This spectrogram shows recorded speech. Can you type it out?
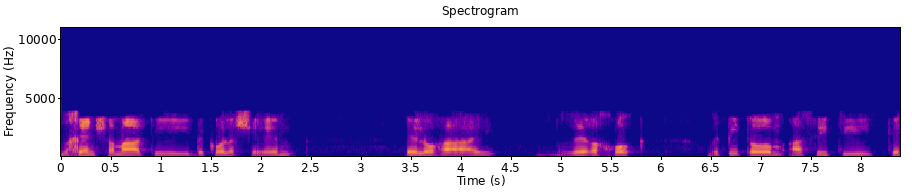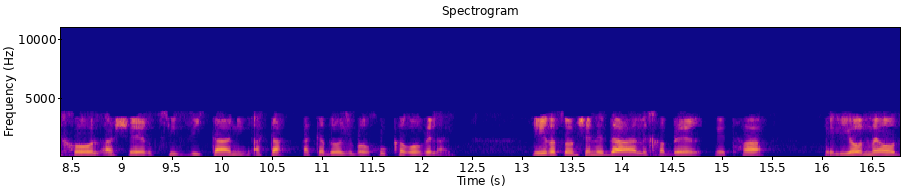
לכן שמעתי בכל השם, אלוהי, זה רחוק, ופתאום עשיתי ככל אשר ציוויתני, אתה, הקדוש ברוך הוא קרוב אליי. יהי רצון שנדע לחבר את העליון מאוד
